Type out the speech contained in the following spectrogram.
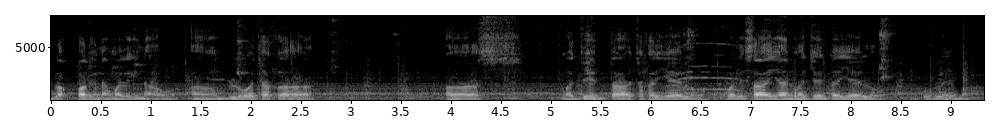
black pa rin ang malinaw. Ang blue at saka uh, magenta at saka yellow. Balisayan, magenta, yellow. Problema.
